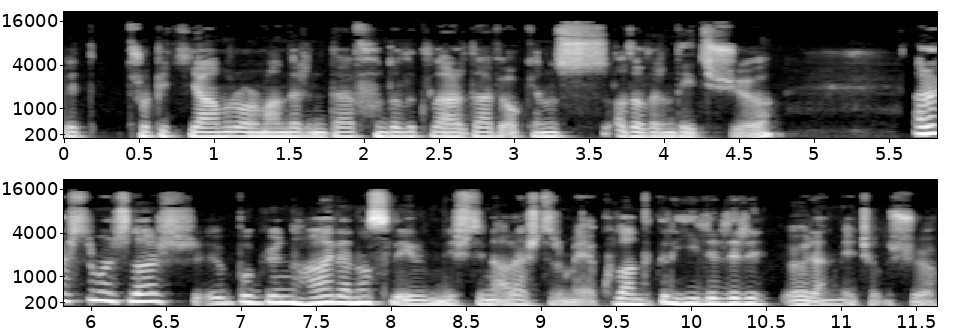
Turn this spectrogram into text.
ve tropik yağmur ormanlarında, fundalıklarda ve okyanus adalarında yetişiyor. Araştırmacılar e, bugün hala nasıl evrimleştiğini araştırmaya, kullandıkları hileleri öğrenmeye çalışıyor.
